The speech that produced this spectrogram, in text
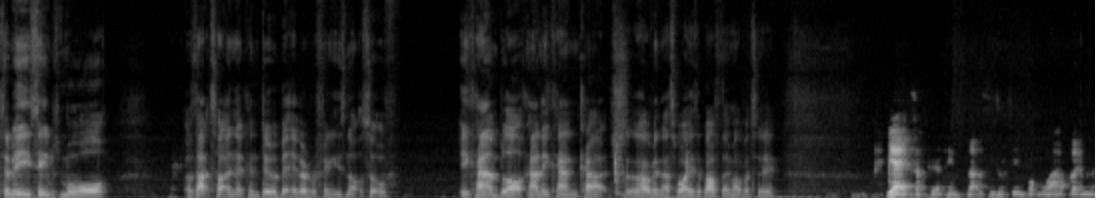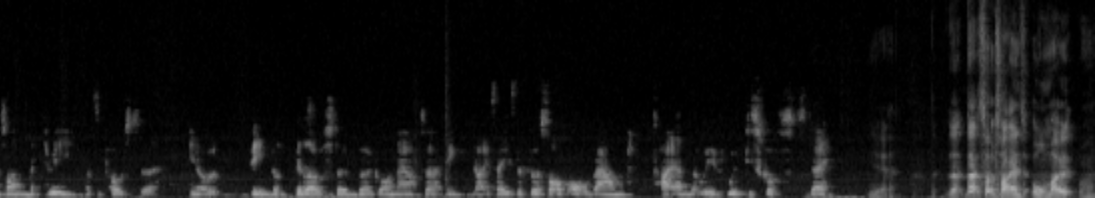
To me, he seems more of that type that can do a bit of everything. He's not sort of. He can block and he can catch. So I think that's why he's above them other two. Yeah, exactly. I think that's exactly what- why I've got him as number three, as opposed to you know being below Sternberg or Nauta. I think, like I say, he's the first sort of all-round tight end that we've we've discussed today. Yeah. That, that sort of tight end's almost well,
